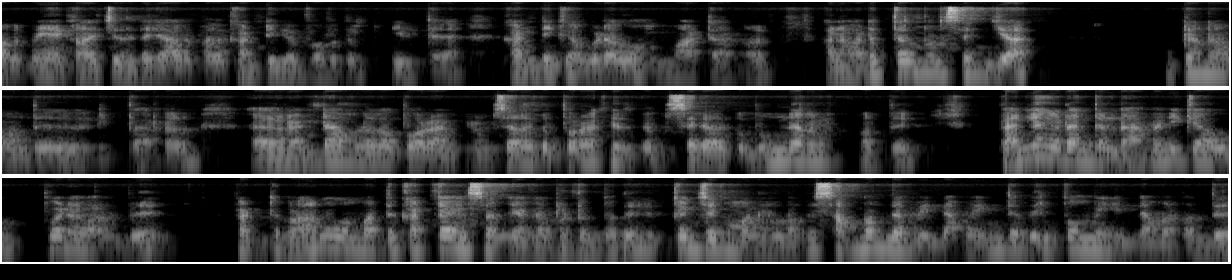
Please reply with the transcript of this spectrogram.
நாளுமே கலைச்சதில்லை. யாரும் அத கண்டிக்க போறதும் இல்லை கண்டிக்க விடவும் மாட்டார்கள். ஆனா அடுத்தவர்கள் செஞ்சா உடனே வந்து நிற்பார்கள். ரெண்டாம் உலக போராட்டம் சரி, அதுக்கு பிறகு சரி, அதுக்கு முன்னரும் வந்து பல இடங்கள்ல அமெரிக்கா உட்பட வந்து பட் ராணுவம் வந்து கட்டாய சேவையாக்கப்பட்டிருந்தது. எக்கச்சக்கமானவர்கள் வந்து சம்பந்தம் இல்லாம, எந்த விருப்பமும் இல்லாமல் வந்து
